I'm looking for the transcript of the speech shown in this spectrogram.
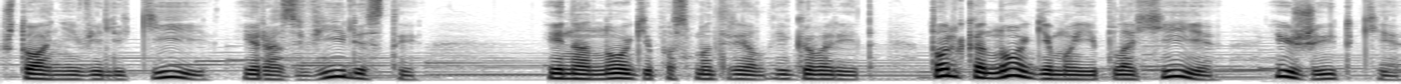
что они велики и развилисты, и на ноги посмотрел и говорит, только ноги мои плохие и жидкие.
